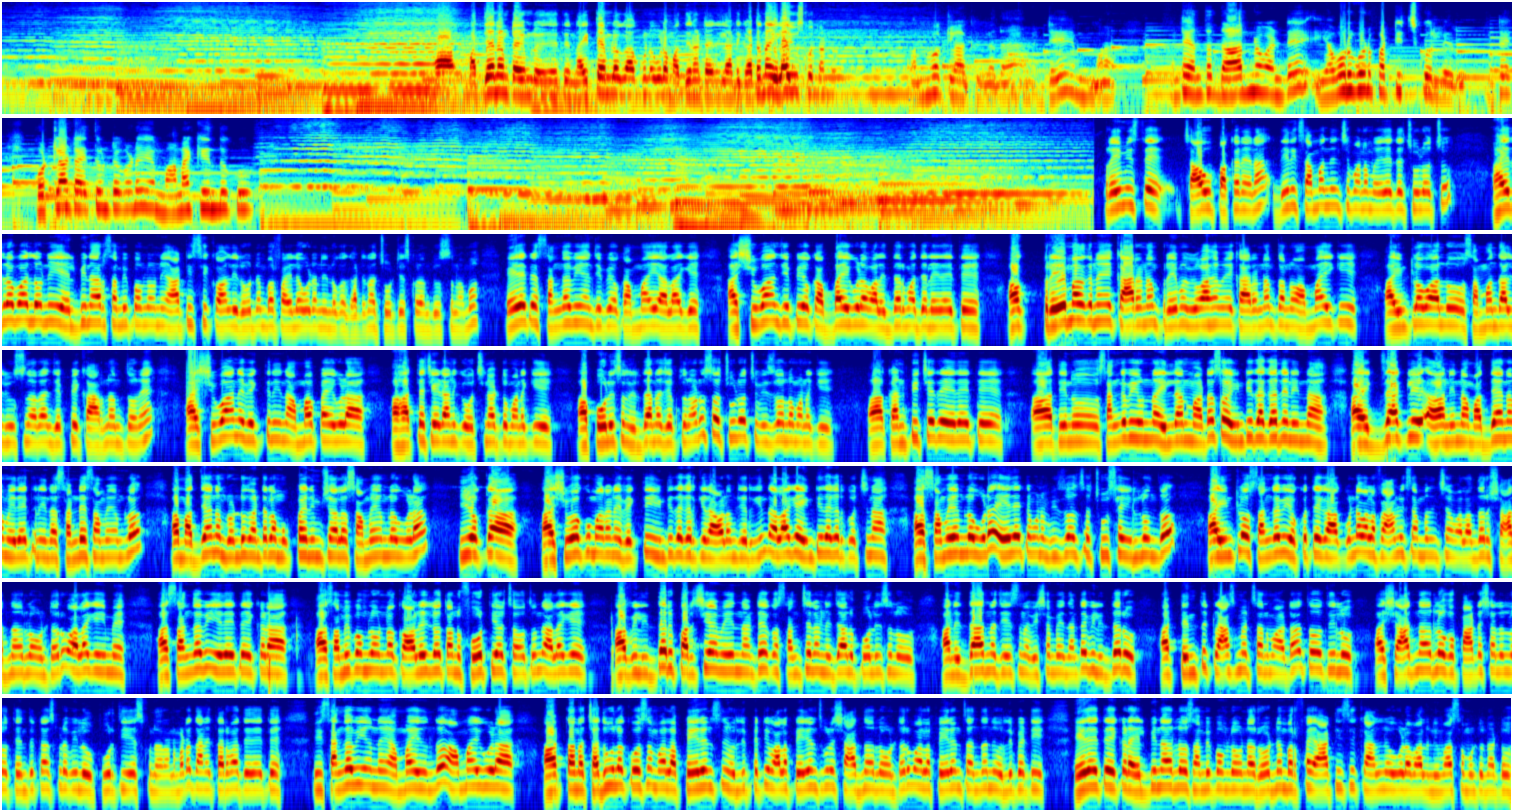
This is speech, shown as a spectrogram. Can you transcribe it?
మధ్యాహ్నం టైంలో ఏదైతే నైట్ టైంలో కాకుండా కూడా మధ్యాహ్నం టైం ఇలాంటి ఘటన ఇలా అంటారు వన్ ఓ క్లాక్ కదా అంటే అంటే ఎంత దారుణం అంటే ఎవరు కూడా పట్టించుకోలేరు. అంటే కొట్లాట అవుతుంటే కూడా మనకెందుకు? ప్రేమిస్తే చావు పక్కనేనా? దీనికి సంబంధించి మనం ఏదైతే చూడొచ్చు హైదరాబాద్లోని ఎల్బీనార్ సమీపంలోని ఆర్టీసీ కాలనీ రోడ్ నెంబర్ ఫైవ్లో కూడా నేను ఒక ఘటన చోటు చేసుకోవడం చూస్తున్నాము. ఏదైతే సంగవి అని చెప్పి ఒక అమ్మాయి అలాగే ఆ శివ అని చెప్పి ఒక అబ్బాయి కూడా వాళ్ళిద్దరి మధ్యలో ఏదైతే ఆ ప్రేమనే కారణం ప్రేమ వివాహమే కారణం తను అమ్మాయికి ఆ ఇంట్లో వాళ్ళు సంబంధాలు చూస్తున్నారని చెప్పి కారణంతోనే ఆ శివ అనే వ్యక్తిని నా అమ్మాయిపై కూడా హత్య చేయడానికి వచ్చినట్టు మనకి ఆ పోలీసులు నిర్ధారణ చెప్తున్నారు. సో చూడొచ్చు విజువల్లో మనకి కనిపించేది ఏదైతే తిను సంగవి ఉన్న ఇల్లు అనమాట సో ఇంటి దగ్గరనే నిన్న ఎగ్జాక్ట్లీ నిన్న మధ్యాహ్నం ఏదైతే నిన్న సండే సమయంలో ఆ మధ్యాహ్నం రెండు గంటల ముప్పై నిమిషాల సమయంలో కూడా ఈ యొక్క ఆ శివకుమార్ అనే వ్యక్తి ఇంటి దగ్గరికి రావడం జరిగింది. అలాగే ఇంటి దగ్గరికి వచ్చిన ఆ సమయంలో కూడా ఏదైతే మనం విజువల్స్ చూసే ఇల్లు ఉందో ఆ ఇంట్లో సంఘవి ఒక్కతే కాకుండా వాళ్ళ ఫ్యామిలీకి సంబంధించిన వాళ్ళందరూ షాద్నగర్లో ఉంటారు. అలాగే ఈమె ఆ సంఘవి ఏదైతే ఇక్కడ ఆ సమీపంలో ఉన్న కాలేజ్లో తను ఫోర్త్ ఇయర్స్ అవుతుంది. అలాగే ఆ వీళ్ళిద్దరి పరిచయం ఏంటంటే ఒక సంచలన నిజాలు పోలీసులు ఆ నిర్ధారణ చేసిన విషయం ఏంటంటే వీళ్ళిద్దరు ఆ టెన్త్ క్లాస్మేట్స్ అనమాట సో వీళ్ళు ఆ షాద్నగర్లో ఒక పాఠశాలలో టెన్త్ క్లాస్ కూడా వీళ్ళు పూర్తి చేసుకున్నారు అనమాట దాని తర్వాత ఏదైతే ఈ సంఘవి ఉన్న అమ్మాయి ఉందో ఆ అమ్మాయి కూడా తన చదువుల కోసం వాళ్ళ పేరెంట్స్ని వదిలిపెట్టి వాళ్ళ పేరెంట్స్ కూడా షాద్నగర్లో ఉంటారు. వాళ్ళ పేరెంట్స్ అందరినీ వదిలిపెట్టి ఏదైతే ఇక్కడ ఎల్బీనార్లో సమీపంలో ఉన్న రోడ్ నెంబర్ ఫైవ్ ఆర్టీసీ కాలనీలో కూడా వాళ్ళు నివాసం ఉంటున్నట్టు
